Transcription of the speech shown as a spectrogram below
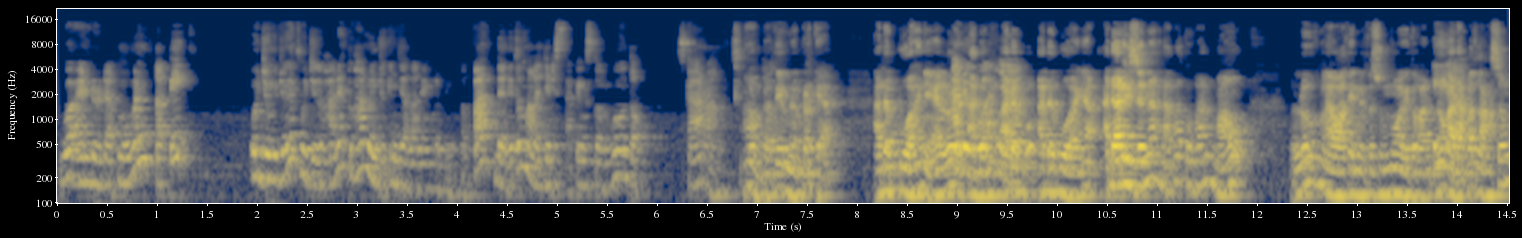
gue endure that moment tapi ujung-ujungnya puji Tuhannya Tuhan nunjukin jalan yang lebih tepat dan itu malah jadi stepping stone gue untuk sekarang Oh, berarti benar-benar kayak ada buahnya ya, lu Ada ada buahnya. ada, bu- ada buahnya, ada reasonnya kenapa Tuhan mau lu ngelewatin itu semua gitu kan. Lu nggak Iya. dapat langsung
